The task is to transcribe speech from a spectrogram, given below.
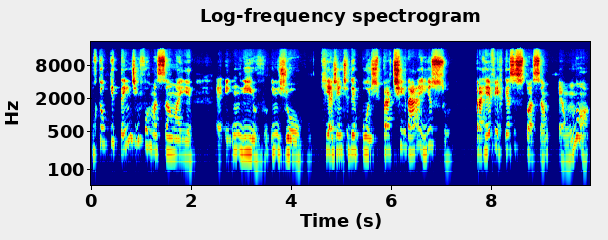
Porque o que tem de informação aí é, em livro, em jogo, que a gente depois, para tirar isso, para reverter essa situação, é um nó.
